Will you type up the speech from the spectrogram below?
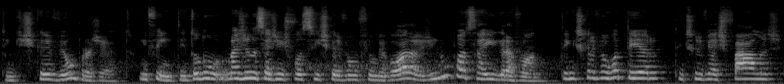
Tem que escrever um projeto. Enfim, tem todo. Imagina se a gente fosse escrever um filme agora, a gente não pode sair gravando. Tem que escrever o roteiro, tem que escrever as falas, tem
